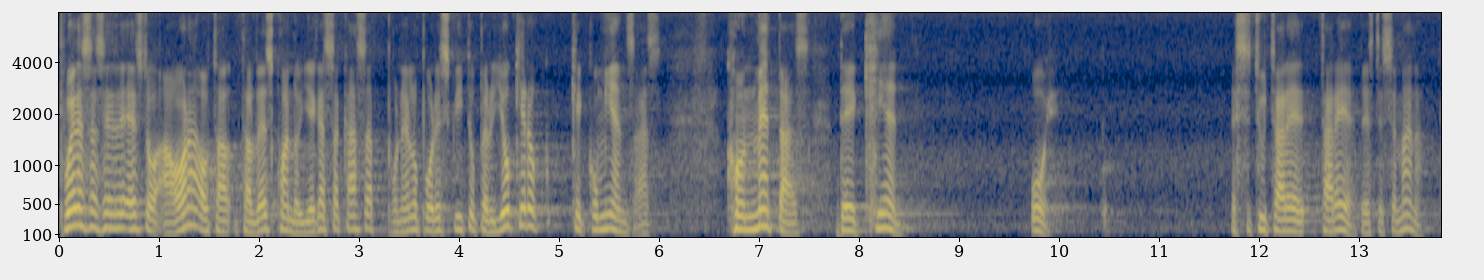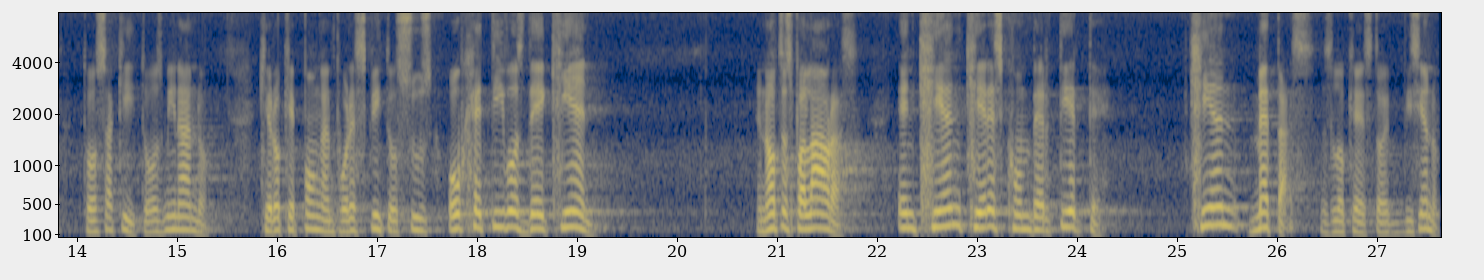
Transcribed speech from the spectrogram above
Puedes hacer esto ahora o tal, vez cuando llegas a casa, ponerlo por escrito, pero yo quiero que comienzas con metas de quién hoy. Esa es tu tarea de esta semana. Todos aquí, todos mirando quiero que pongan por escrito sus objetivos de quién. En otras palabras, ¿en quién quieres convertirte ¿Quién metas? Es lo que estoy diciendo.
